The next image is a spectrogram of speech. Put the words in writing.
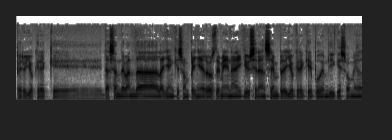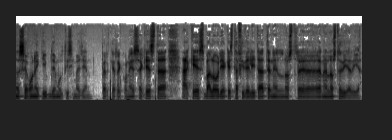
però jo crec que deixant de banda la gent que són penyeros de mena i que ho seran sempre, jo crec que podem dir que som el segon equip de moltíssima gent perquè reconeix aquesta, aquest valor i aquesta fidelitat en el nostre, en el nostre dia a dia.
